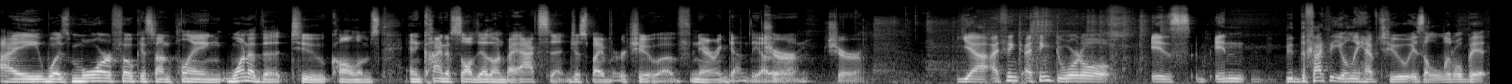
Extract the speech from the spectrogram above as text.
I was more focused on playing one of the two columns and kind of solved the other one by accident, just by virtue of narrowing down the other Sure, one. sure. Yeah, I think I think Dwordle is in the fact that you only have two is a little bit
